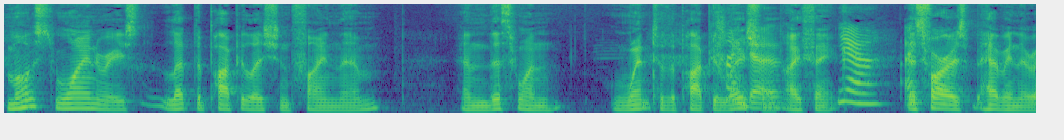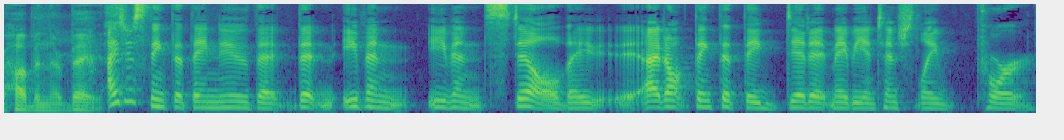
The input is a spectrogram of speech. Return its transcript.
Most wineries let the population find them, and this one went to the population. Kind of. I think. Yeah, As I- far as having their hub and their base. I just think that they knew that that even even still they I don't think that they did it maybe intentionally for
